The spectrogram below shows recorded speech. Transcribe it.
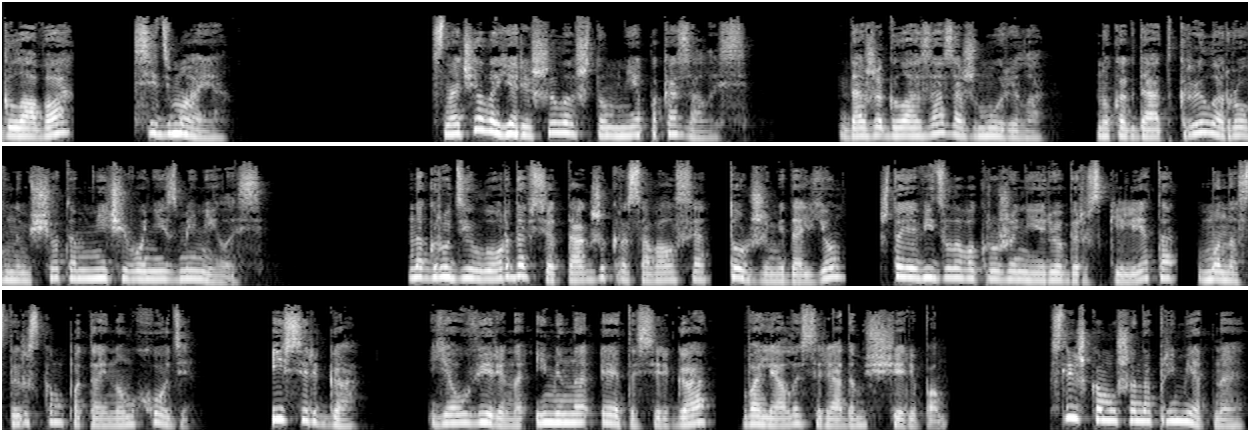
Глава седьмая. Сначала я решила, что мне показалось. Даже глаза зажмурила, но когда открыла, ровным счетом ничего не изменилось. На груди лорда все так же красовался тот же медальон, что я видела в окружении ребер скелета в монастырском потайном ходе. И серьга. Я уверена, именно эта серьга валялась рядом с черепом. Слишком уж она приметная,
